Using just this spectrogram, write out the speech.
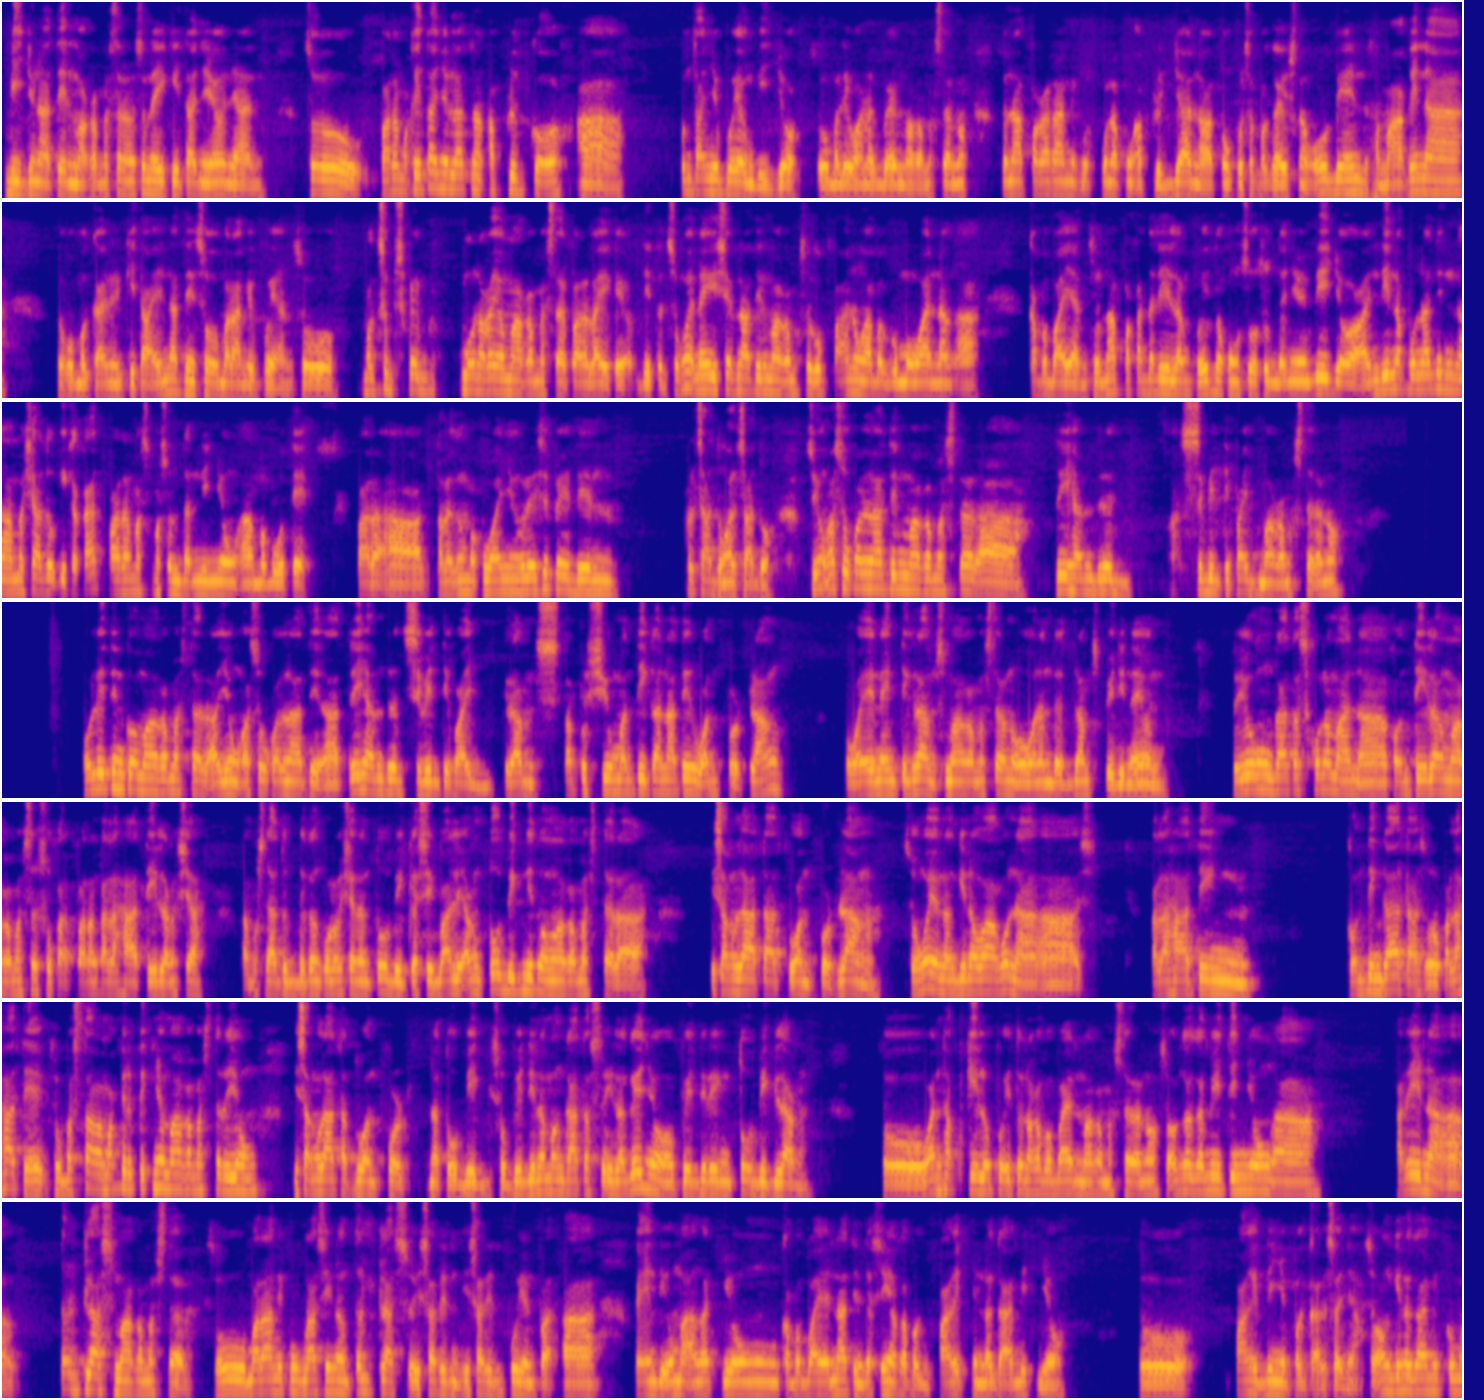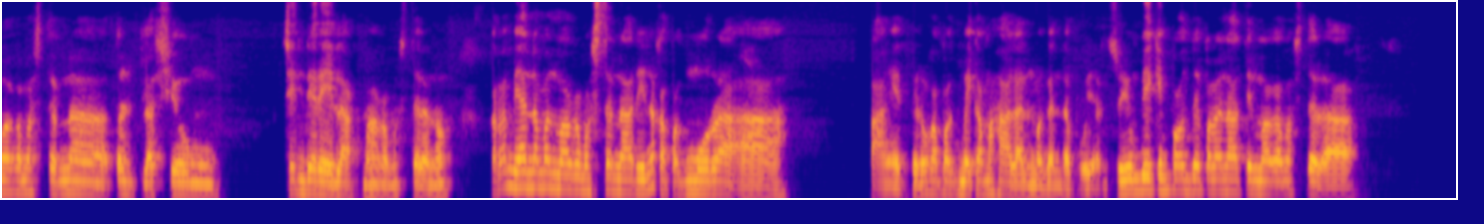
video natin mga kamaster. Ano? So, nakikita nyo yun, yan. So, para makita nyo lahat ng upload ko, ah, puntahan nyo po yung video. So, maliwanag ba yun mga kamaster, no? So, napakarami ko, na pong upload dyan, na tungkol sa pag-ayos ng oven, sa makina, so kung magkano yung kitain natin, so marami po yan. So, mag-subscribe muna kayo mga kamaster para lagi kayo updated. So, ngayon, nai-share natin mga kamaster kung paano nga ba gumawa ng ah, kababayan. So, napakadali lang po ito kung susundan nyo yung video. Ah, hindi na po natin ah, masyadong ikakat para mas masundan ninyong ah, mabuti. Para ah, talagang makuha nyo yung recipe, then alsadong alsado. So yung asukal natin mga kamaster, ah 375 mga kamaster, ano? Ulitin ko mga kamaster, ah, yung asukal natin, ah 375 grams. Tapos yung mantika natin, 1 4 lang. O kaya 90 grams mga kamaster, ano? O 100 grams, pwede na yon. So yung gatas ko naman, ah konti lang mga kamaster, so ka- parang kalahati lang siya. Tapos dadagdagan ko lang siya ng tubig kasi bali ang tubig nito mga kamaster, ah isang lata at one fourth lang. So ngayon, ang ginawa ko na, ah, kalahating konting gatas o kalahati, so basta mapirpik nyo mga kamaster yung isang lata at one fourth na tubig. So pwede namang gatas na ilagay nyo o pwede ring tubig lang. So one half kilo po ito na kababayan mga kamaster. Ano? So ang gagamitin yung ah, harina, ah, third class mga kamaster. So marami pong klase ng third class. So isa rin, isa rin po yun pa. ah, kaya hindi umaangat yung kababayan natin kasi nga kapag pangit yung nagamit nyo, so pangit din yung pagkalsa niya. So ang ginagamit ko mga kamaster na third class yung Cinderella mga kamaster ano. Karamihan naman mga kamaster na rin na kapag mura ah, pangit. Pero kapag may kamahalan maganda po yan. So yung baking powder pala natin mga kamaster ah,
